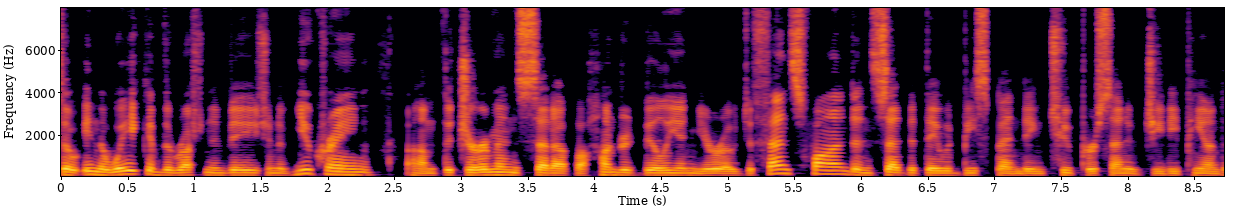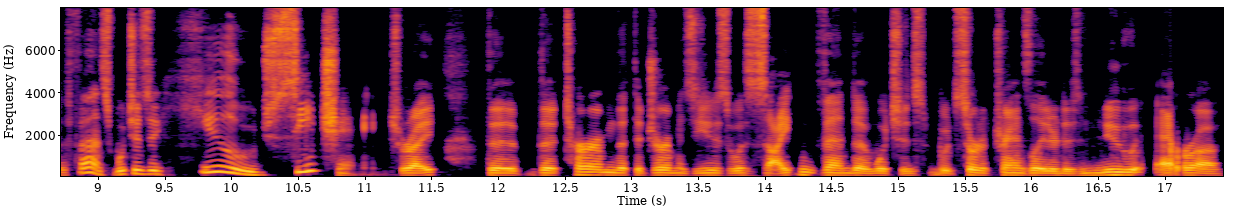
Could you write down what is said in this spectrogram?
So, in the wake of the Russian invasion of Ukraine, um, the Germans set up a 100 billion euro defense fund and said that they would be spending 2% of GDP on defense, which is a huge sea change, right? The, the term that the Germans used was Zeitenwende, which is sort of translated as new era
